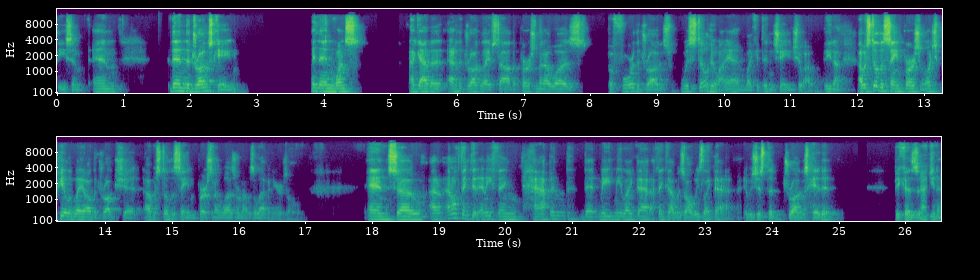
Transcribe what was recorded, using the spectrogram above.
decent. And, then the drugs came. And then once I got out of the drug lifestyle, the person that I was before the drugs was still who I am. Like it didn't change who I, you know, I was still the same person. Once you peel away all the drug shit, I was still the same person I was when I was 11 years old. And so I don't, I don't think that anything happened that made me like that. I think I was always like that. It was just the drugs hit it because, gotcha. you know,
